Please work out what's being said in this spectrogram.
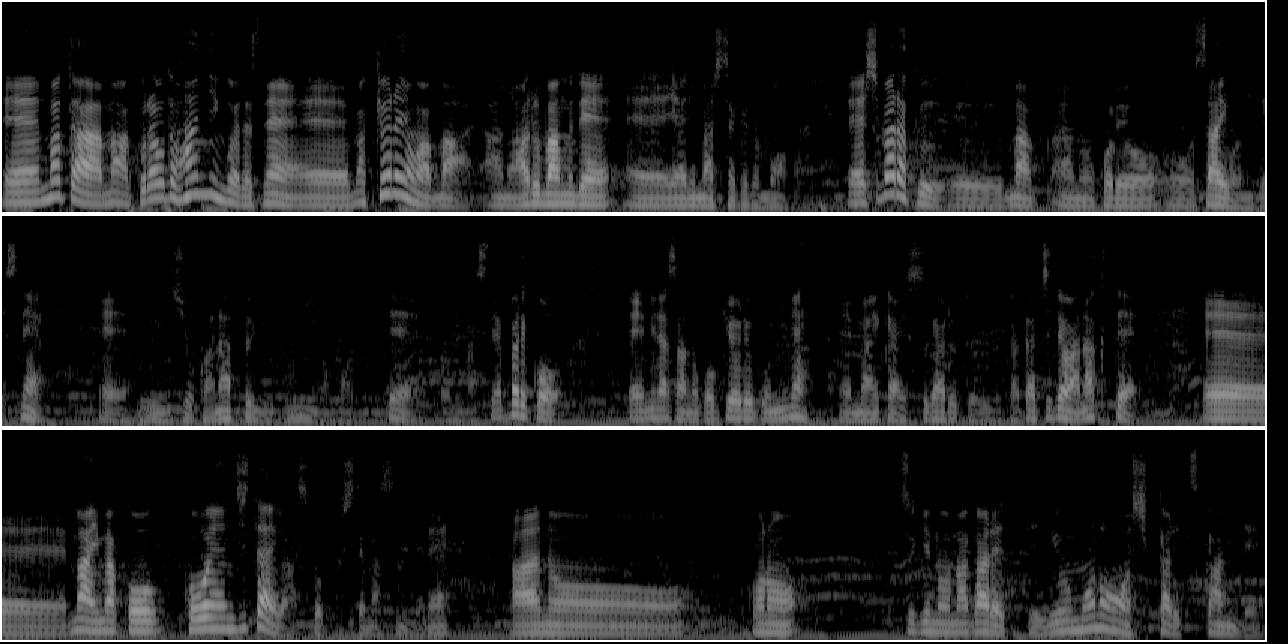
えー、また、まあ、クラウドファンディングはですね、えーまあ、去年は、まあ、あのアルバムで、えー、やりましたけども、えー、しばらく、えまあ、あのこれを最後にですね、えー、封印しようかなというふうに思っております。やっぱりこう、えー、皆さんのご協力にね、毎回すがるという形ではなくて、えーまあ、今こう、公演自体はストップしてますんでね、あのー、この次の流れっていうものをしっかり掴んで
